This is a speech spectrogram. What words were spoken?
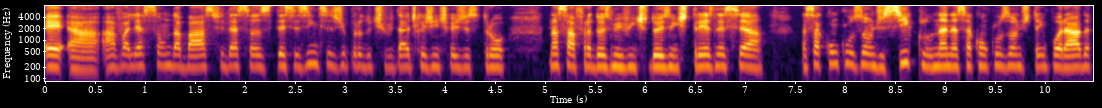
é, a, a, avaliação da BASF dessas, desses índices de produtividade que a gente registrou na safra 2022-23, nessa, nessa conclusão de ciclo, né, nessa conclusão de temporada,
